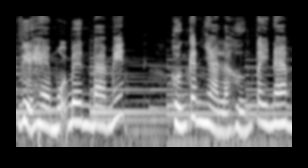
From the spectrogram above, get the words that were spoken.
vỉa hè mỗi bên 3 m. Hướng căn nhà là hướng Tây Nam.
